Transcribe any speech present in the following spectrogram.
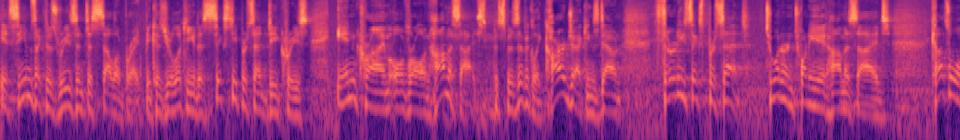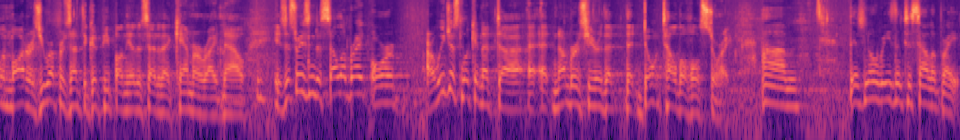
it seems like there's reason to celebrate because you're looking at a 60% decrease in crime overall and homicides, specifically carjackings down 36%, 228 homicides. Councilwoman Waters, you represent represent the good people on the other side of that camera right now. Is this reason to celebrate, or are we just looking at uh, at numbers here that, that don't tell the whole story? Um, there's no reason to celebrate,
